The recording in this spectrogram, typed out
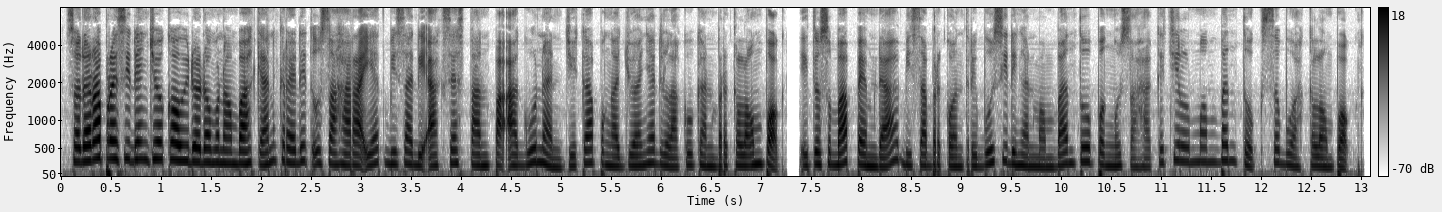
Saudara Presiden Joko Widodo menambahkan kredit usaha rakyat bisa diakses tanpa agunan jika pengajuannya dilakukan berkelompok. Itu sebab Pemda bisa berkontribusi dengan membantu pengusaha kecil membentuk sebuah kelompok.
